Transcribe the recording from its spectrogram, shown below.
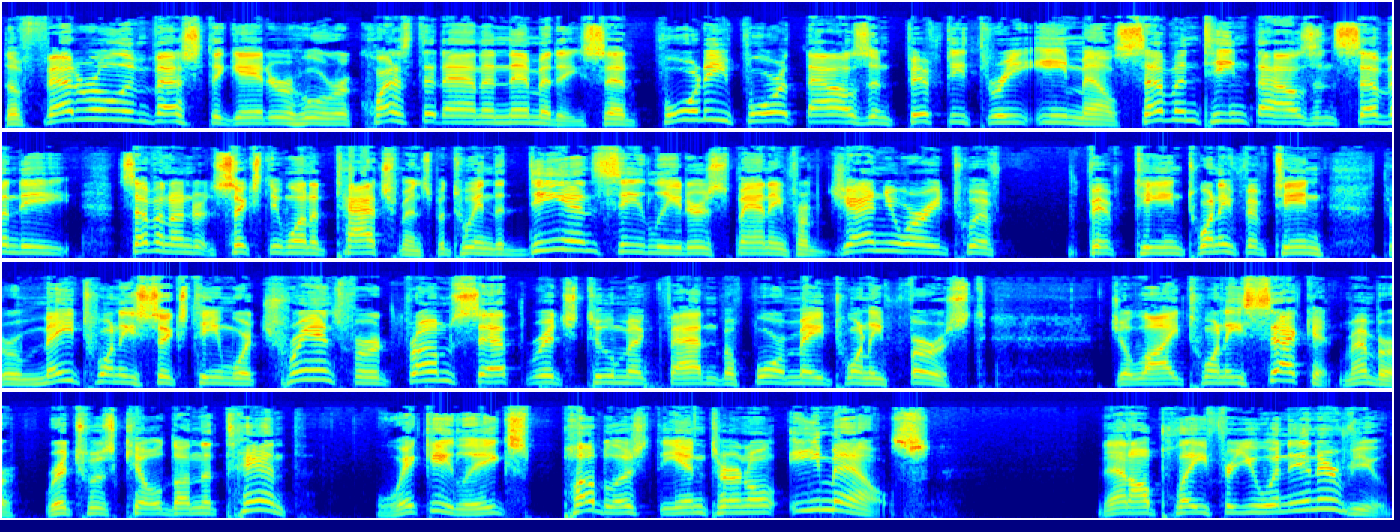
the federal investigator who requested anonymity said 44,053 emails, 17,761 attachments between the DNC leaders spanning from January 15, 2015 through May 2016 were transferred from Seth Rich to MacFadyen before May 21st. July 22nd, remember, Rich was killed on the 10th. WikiLeaks published the internal emails. Then I'll play for you an interview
